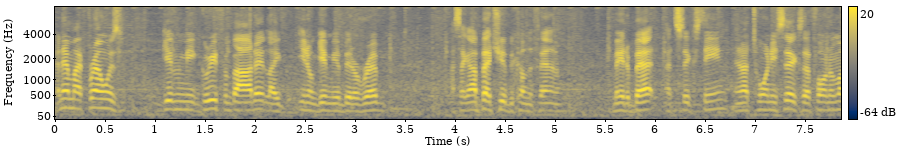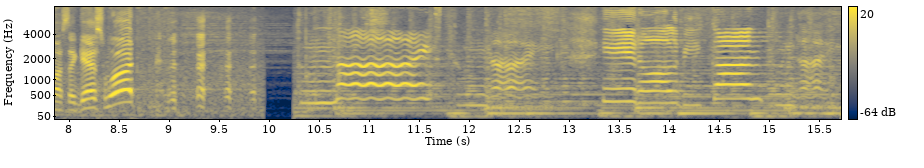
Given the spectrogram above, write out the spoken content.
And then my friend was giving me grief about it, like, you know, giving me a bit of rib. I was like, I bet you'll become the Phantom. Made a bet at 16, and at 26, I phoned him up. I said, guess what? tonight, tonight, it all began tonight.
